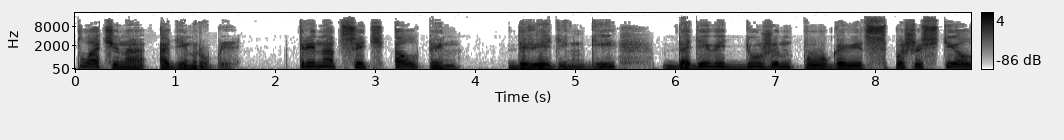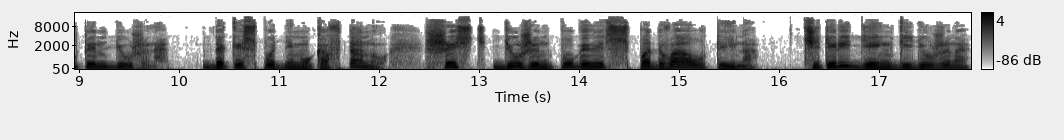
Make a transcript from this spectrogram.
плачено один рубль. Тринадцать алтын, две деньги, да девять дюжин пуговиц по шести алтын дюжина да к исподнему кафтану шесть дюжин пуговиц по два алтына, четыре деньги дюжина,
